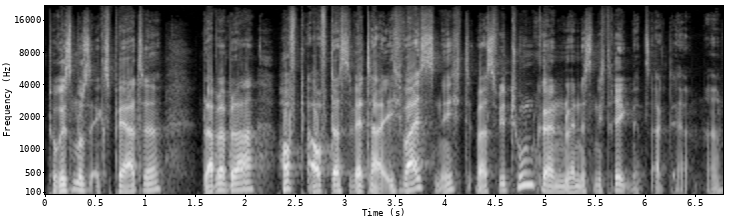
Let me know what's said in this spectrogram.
Tourismusexperte, bla bla bla, hofft auf das Wetter. Ich weiß nicht, was wir tun können, wenn es nicht regnet, sagt er. Ne?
